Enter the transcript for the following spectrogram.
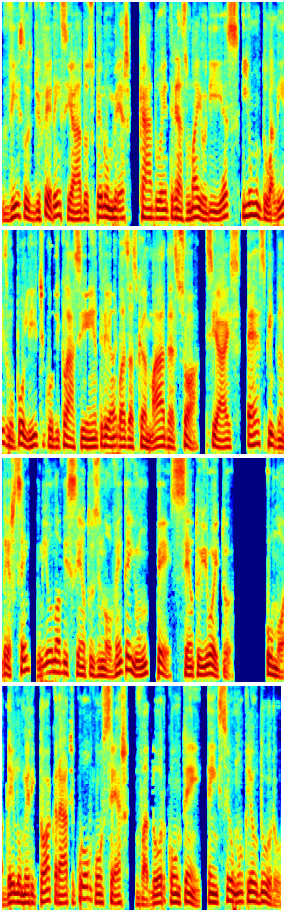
vistos diferenciados pelo mercado entre as maiorias e um dualismo político de classe entre ambas as camadas sociais, Esping Andersen, 1991, p. 108. O modelo meritocrático ou conservador contém, em seu núcleo duro,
